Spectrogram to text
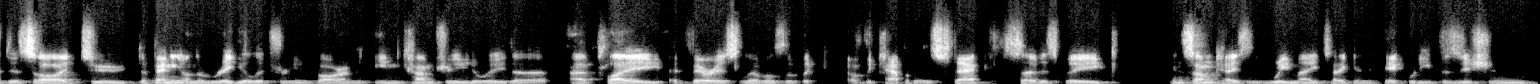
decide to, depending on the regulatory environment in country, to either uh, play at various levels of the of the capital stack, so to speak. In some cases, we may take an equity position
